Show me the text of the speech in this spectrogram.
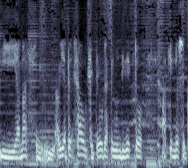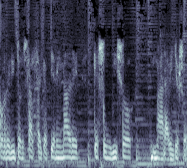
Y, además había pensado que tengo que hacer un directo haciendo ese corderito en salsa que hacía mi madre, que es un guiso maravilloso.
